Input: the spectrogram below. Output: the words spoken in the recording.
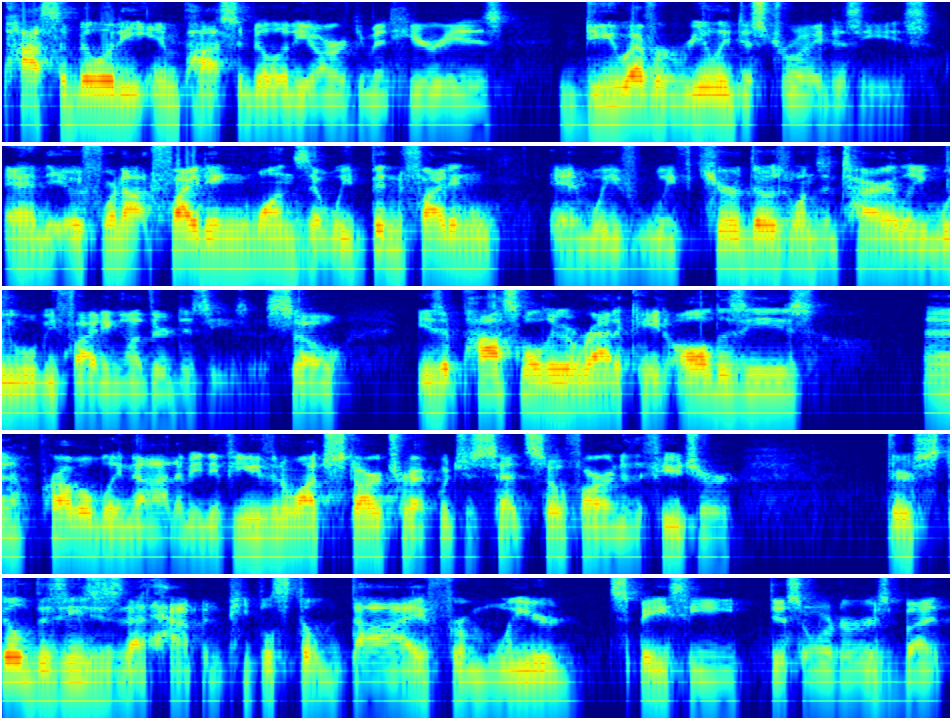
possibility impossibility argument here is do you ever really destroy a disease? And if we're not fighting ones that we've been fighting and we've we've cured those ones entirely, we will be fighting other diseases. So, is it possible to eradicate all disease? Eh, probably not. I mean, if you even watch Star Trek, which is set so far into the future, there's still diseases that happen. People still die from weird spacey disorders, but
